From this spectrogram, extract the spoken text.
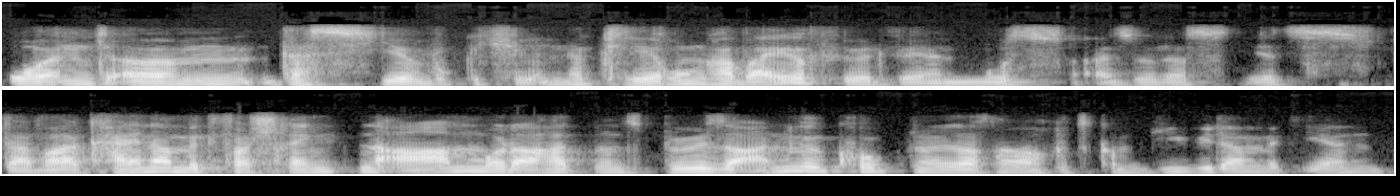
und ähm, dass hier wirklich eine Klärung herbeigeführt werden muss. Also dass jetzt, da war keiner mit verschränkten Armen oder hat uns böse angeguckt und gesagt, ach, jetzt kommen die wieder mit ihren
